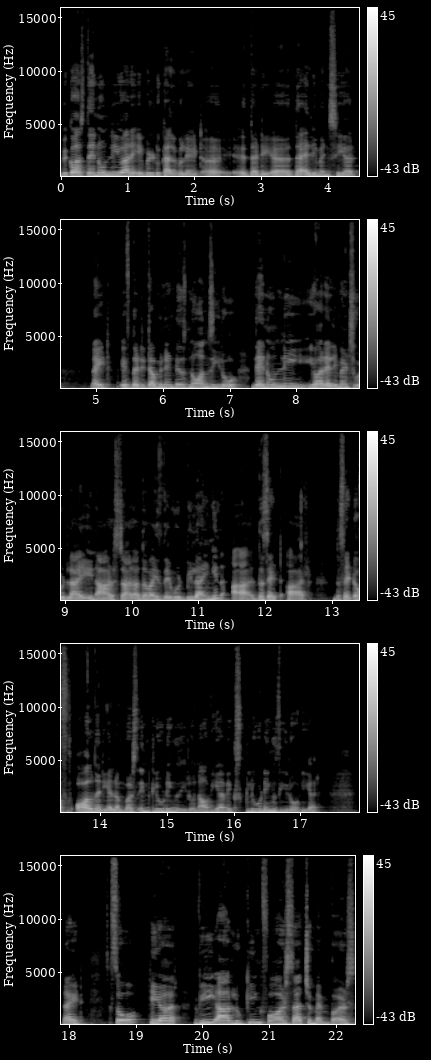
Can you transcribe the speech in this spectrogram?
Because then only you are able to calculate uh, the uh, the elements here right? If the determinant is non-zero then only your elements would lie in r star. Otherwise they would be lying in uh, the set r the set of all the real numbers including 0 now we have excluding 0 here right? So here we are looking for such members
